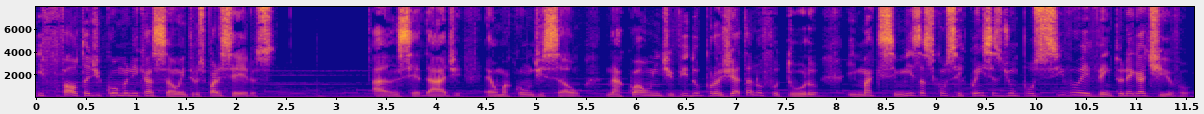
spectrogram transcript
e falta de comunicação entre os parceiros. A ansiedade é uma condição na qual o indivíduo projeta no futuro e maximiza as consequências de um possível evento negativo.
